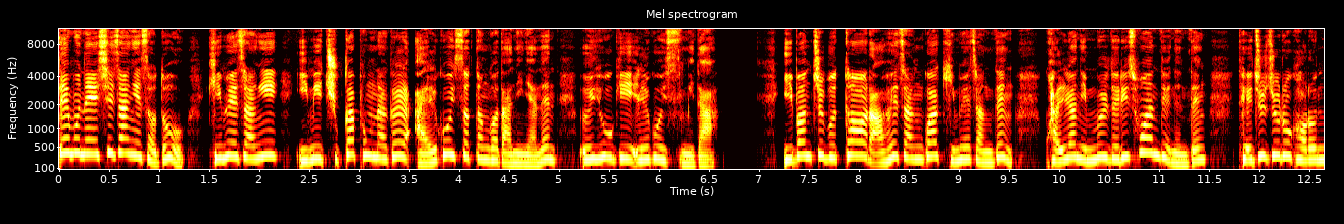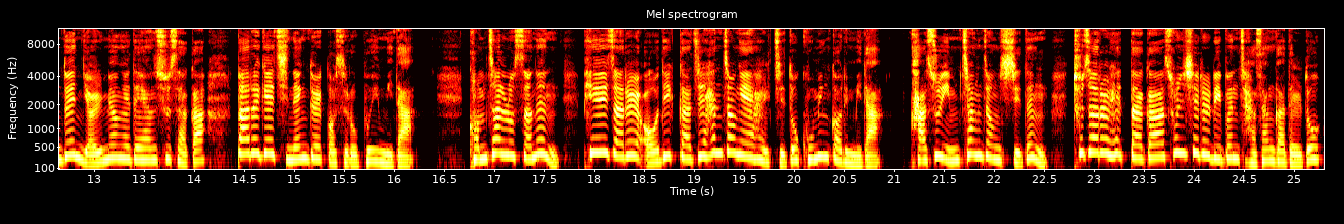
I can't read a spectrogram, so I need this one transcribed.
때문에 시장에서도 김 회장이 이미 주가 폭락을 알고 있었던 것 아니냐는 의혹이 일고 있습니다. 이번 주부터 라 회장과 김 회장 등 관련 인물들이 소환되는 등 대주주로 거론된 10명에 대한 수사가 빠르게 진행될 것으로 보입니다. 검찰로서는 피해자를 어디까지 한정해야 할지도 고민거리입니다. 가수 임창정 씨 등 투자를 했다가 손실을 입은 자산가들도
